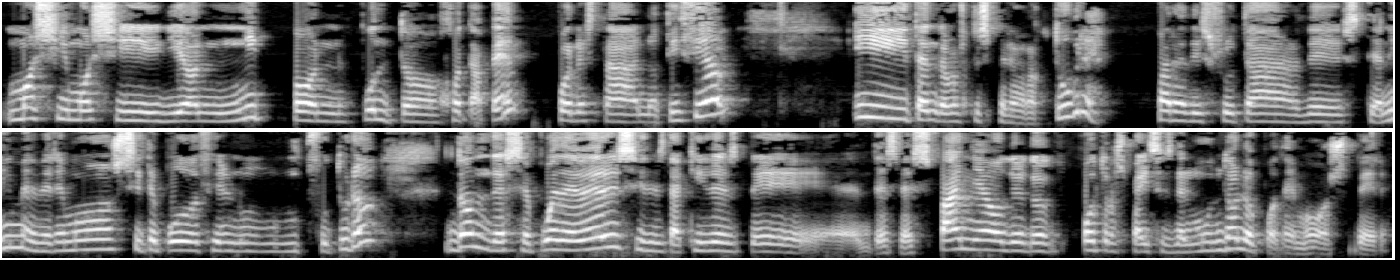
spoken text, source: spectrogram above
moshimoshi-nippon.jp por esta noticia y tendremos que esperar a octubre para disfrutar de este anime. Veremos si te puedo decir en un futuro dónde se puede ver, si desde aquí, desde, desde España o de otros países del mundo lo podemos ver.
